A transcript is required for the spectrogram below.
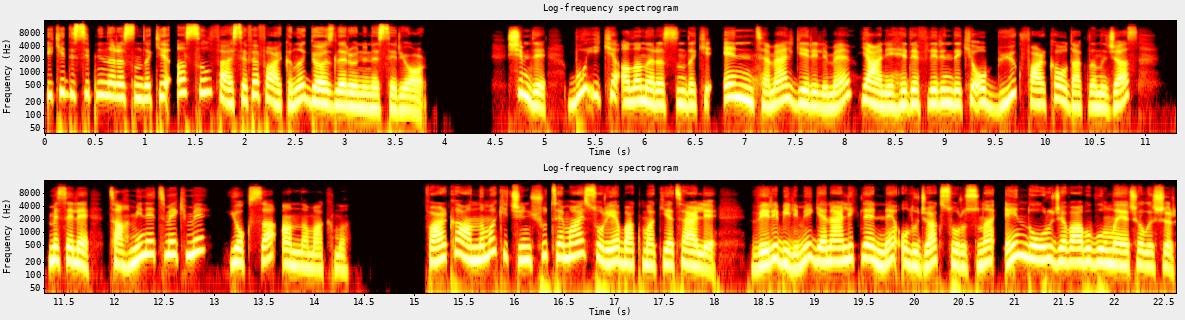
iki disiplin arasındaki asıl felsefe farkını gözler önüne seriyor. Şimdi bu iki alan arasındaki en temel gerilime yani hedeflerindeki o büyük farka odaklanacağız. Mesele tahmin etmek mi yoksa anlamak mı? Farkı anlamak için şu temel soruya bakmak yeterli. Veri bilimi genellikle ne olacak sorusuna en doğru cevabı bulmaya çalışır.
